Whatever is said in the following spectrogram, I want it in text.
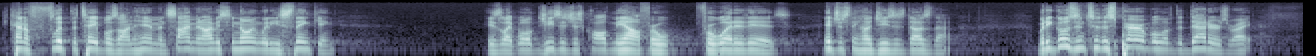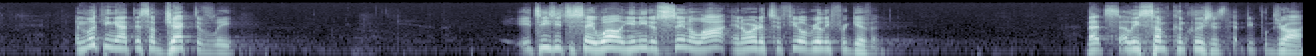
He kind of flipped the tables on him. And Simon, obviously knowing what he's thinking, he's like, Well, Jesus just called me out for, for what it is. Interesting how Jesus does that. But he goes into this parable of the debtors, right? And looking at this objectively, it's easy to say, well, you need to sin a lot in order to feel really forgiven. That's at least some conclusions that people draw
